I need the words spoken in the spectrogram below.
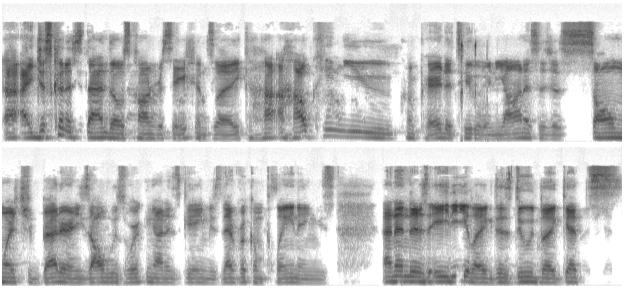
I just couldn't stand those conversations. Like, how, how can you compare the two when Giannis is just so much better and he's always working on his game? He's never complaining. He's, and then there's AD, like this dude, like gets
